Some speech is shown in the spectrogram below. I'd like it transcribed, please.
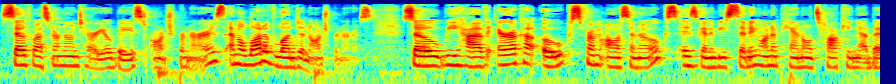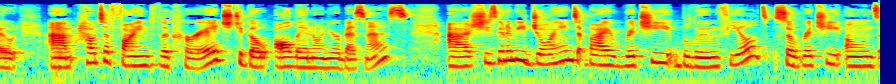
southwestern ontario based entrepreneurs and a lot of london entrepreneurs. So we have erika oakes from os and oaks is going to be sitting on a panel talking about um, how to find the courage to go all in on your business. Uh, she's going to be joined by richie bloomfield. So richie owns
